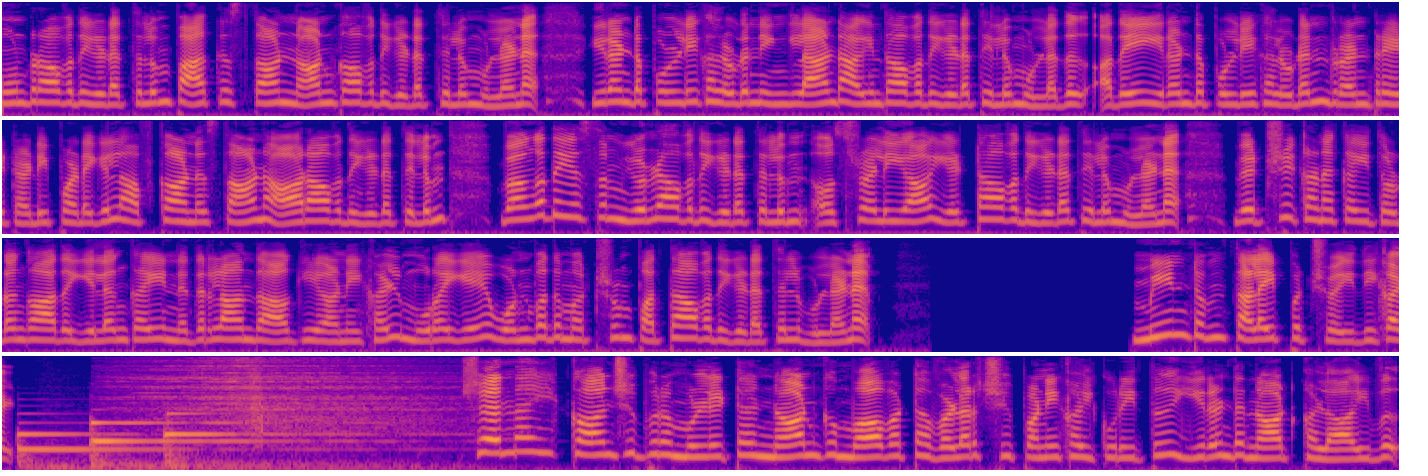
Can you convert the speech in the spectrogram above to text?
மூன்றாவது இடத்திலும் பாகிஸ்தான் நான்காவது இடத்திலும் உள்ளன. இரண்டு புள்ளிகளுடன் இங்கிலாந்து ஐந்தாவது இடத்திலும் உள்ளது. அதே இரண்டு புள்ளிகளுடன் ரன் ரேட் அடிப்படையில் ஆப்கானிஸ்தான் ஆறாவது இடத்திலும் வங்கதேசம் ஏழாவது இடத்திலும் ஆஸ்திரேலியா எட்டாவது இடத்திலும் உள்ளன. வெற்றி கணக்கை தொடங்காத இலங்கை நெதர்லாந்து ஆகிய அணிகள் முறையே ஒன்பது மற்றும் பத்தாவது இடத்தில் உள்ளன. மீண்டும் தலைப்புச் செய்திகள். சென்னை காஞ்சிபுரம் உள்ளிட்ட நான்கு மாவட்ட வளர்ச்சிப் பணிகள் குறித்து இரண்டு நாட்கள் ஆய்வு.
